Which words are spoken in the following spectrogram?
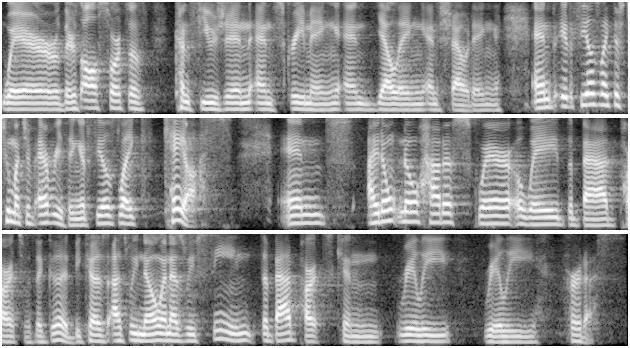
where there's all sorts of confusion and screaming and yelling and shouting. And it feels like there's too much of everything. It feels like chaos. And I don't know how to square away the bad parts with the good, because as we know and as we've seen, the bad parts can really, really hurt us.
